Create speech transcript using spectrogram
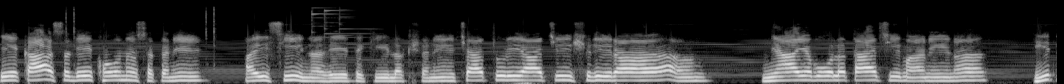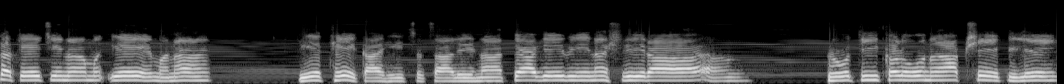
एकास देखो न सकणे ऐसी नव्हेत की लक्षणे चातुर्याची श्रीराम. न्याय बोलताची मानेना हिततेची न ये मना. येथे काहीच चालेना त्यागे विन श्रीराम. श्रोती कळोन आक्षेपिले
